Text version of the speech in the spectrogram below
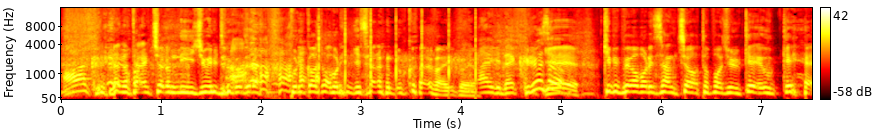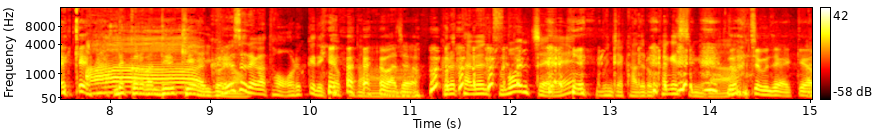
아 그래요? 나는 달처럼 네 이주일 두고 들어 불이 꺼져버린 네 사랑은 놓고 날봐 이거예요. 아 이게 내가 그래서 예, 깊이 베어버린 상처 덮어줄게 웃게 할게 아, 내 거로 만들게 이거요. 그래서 내가 더 어렵게 느꼈구나. 맞아요. 그렇다면 두 번째 문제 가도록 하겠습니다. 두 번째 문제 갈게요. 아,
